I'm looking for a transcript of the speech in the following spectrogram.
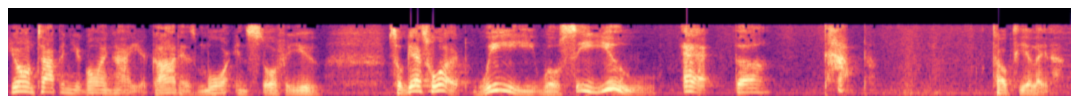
you're on top and you're going higher. God has more in store for you. So guess what? We will see you at the top. Talk to you later.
